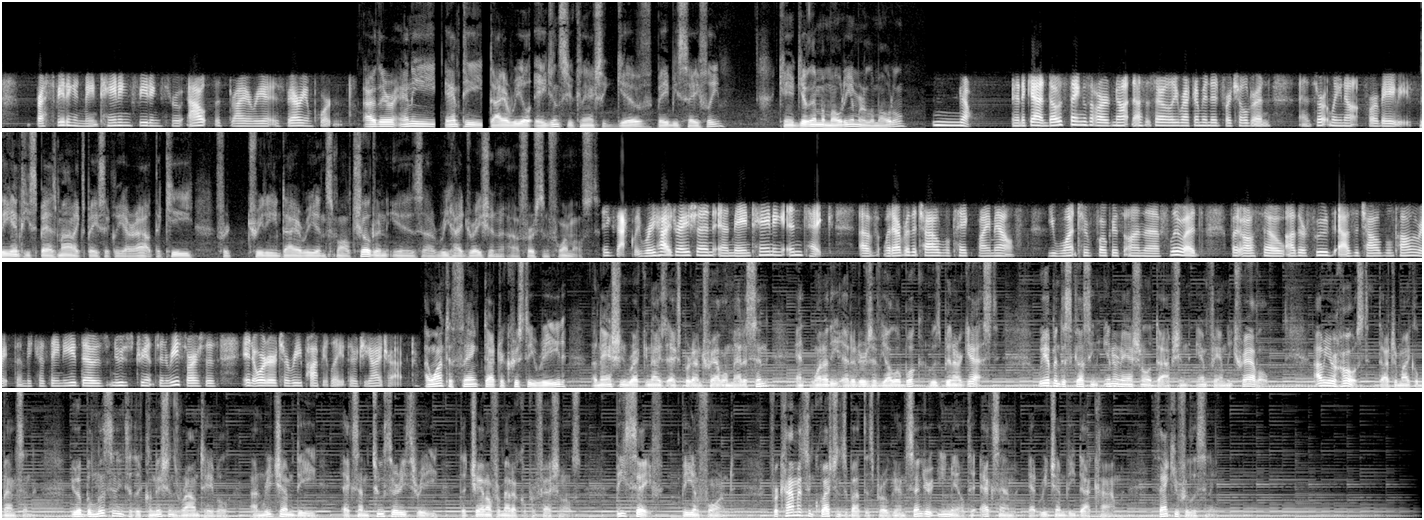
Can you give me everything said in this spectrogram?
breastfeeding and maintaining feeding throughout the diarrhea is very important. Are there any anti diarrheal agents you can actually give babies safely? Can you give them Imodium or Lomotil? No. And again, those things are not necessarily recommended for children and certainly not for babies. The antispasmodics basically are out. The key for treating diarrhea in small children is uh, rehydration, uh, first and foremost. Exactly. Rehydration and maintaining intake of whatever the child will take by mouth. You want to focus on the fluids, but also other foods as the child will tolerate them because they need those nutrients and resources in order to repopulate their GI tract. I want to thank Dr. Christy Reed, a nationally recognized expert on travel medicine and one of the editors of Yellow Book, who has been our guest. We have been discussing international adoption and family travel. I'm your host, Dr. Michael Benson. You have been listening to the Clinicians Roundtable on ReachMD XM233, the channel for medical professionals. Be safe, be informed. For comments and questions about this program, send your email to xm at reachmd.com. Thank you for listening.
